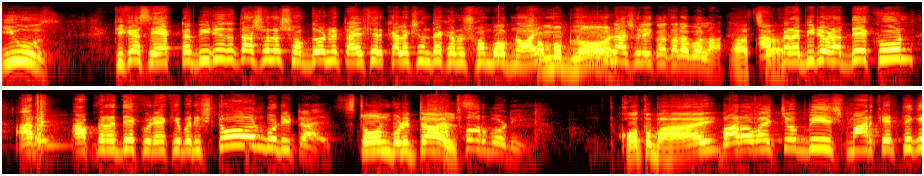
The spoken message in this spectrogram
হিউজ ঠিক আছে একটা ভিডিওতে তো আসলে সব ধরনের টাইলসের কালেকশন দেখানো সম্ভব নয়। সম্ভব নয়। আসলে এই কথাটা বলা। আচ্ছা। আপনারা ভিডিওটা দেখুন আর আপনারা দেখুন একেবারে stone body tiles stone body tiles পাথর বডি কত ভাই? বারো বাই চব্বিশ মার্কেট থেকে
